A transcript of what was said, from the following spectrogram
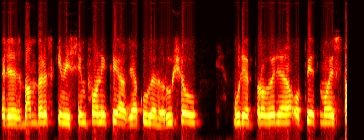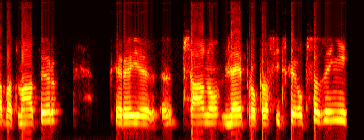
kde s bamberskými symfoniky a s Jakubem Rušou bude provedeno opět moje Stabat Mater, které je e, psáno ne pro klasické obsazení, e,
